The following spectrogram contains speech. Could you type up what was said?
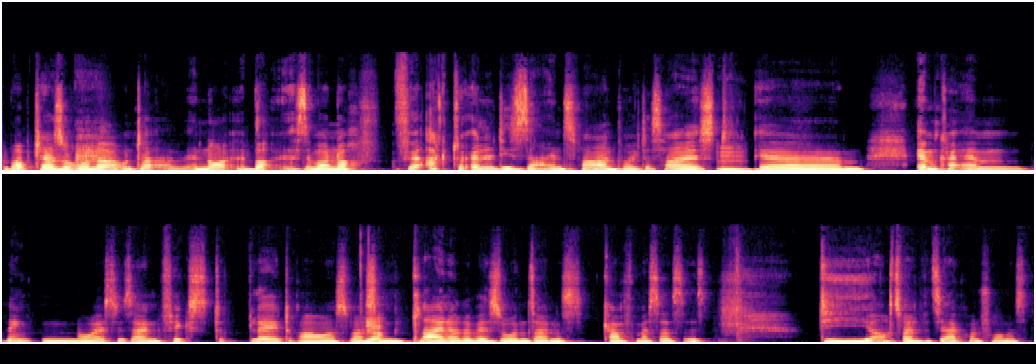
Bob Terzola unter, ist immer noch für aktuelle Designs verantwortlich. Das heißt, mhm. ähm, MKM bringt ein neues Design, ein Fixed Blade raus, was ja. eine kleinere Version seines Kampfmessers ist, die auch 42 Jahre konform ist.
